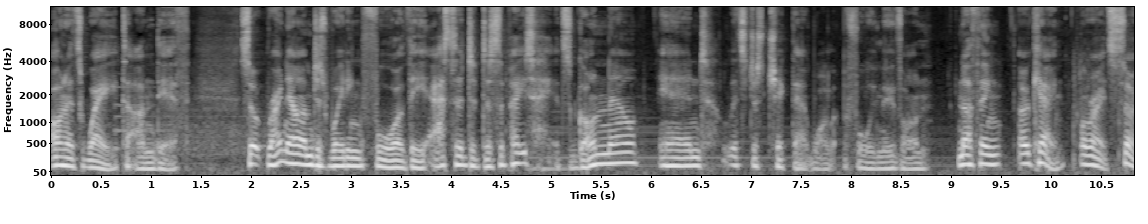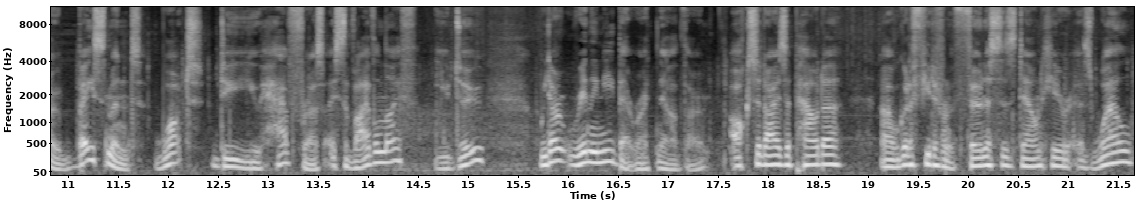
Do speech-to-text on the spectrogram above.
on its way to undeath. So, right now, I'm just waiting for the acid to dissipate. It's gone now, and let's just check that wallet before we move on. Nothing? Okay. Alright, so basement. What do you have for us? A survival knife? You do? We don't really need that right now, though. Oxidizer powder. Uh, we've got a few different furnaces down here as well.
